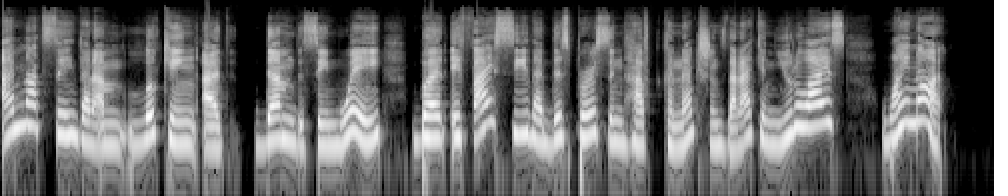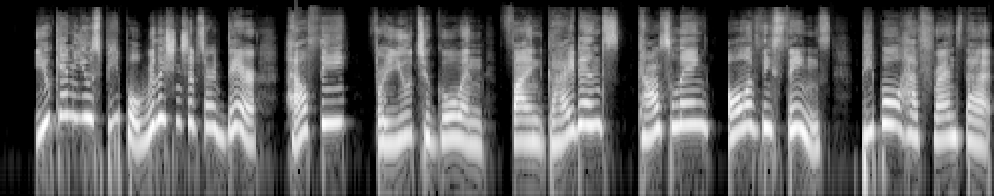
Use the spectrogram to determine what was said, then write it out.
I'm not saying that I'm looking at them the same way, but if I see that this person have connections that I can utilize, why not? You can use people. Relationships are there, healthy for you to go and find guidance, counseling, all of these things. People have friends that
